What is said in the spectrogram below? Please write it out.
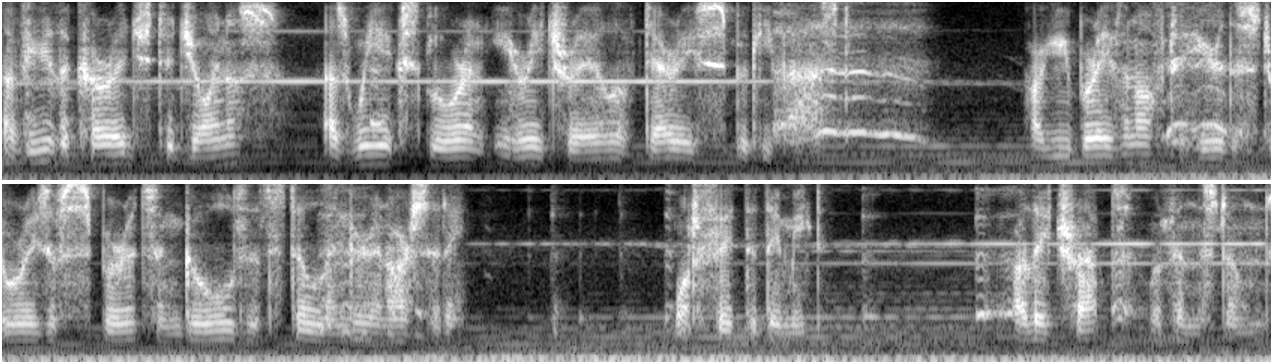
Have you the courage to join us as we explore an eerie trail of Derry's spooky past? Are you brave enough to hear the stories of spirits and ghouls that still linger in our city? What fate did they meet? Are they trapped within the stones?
